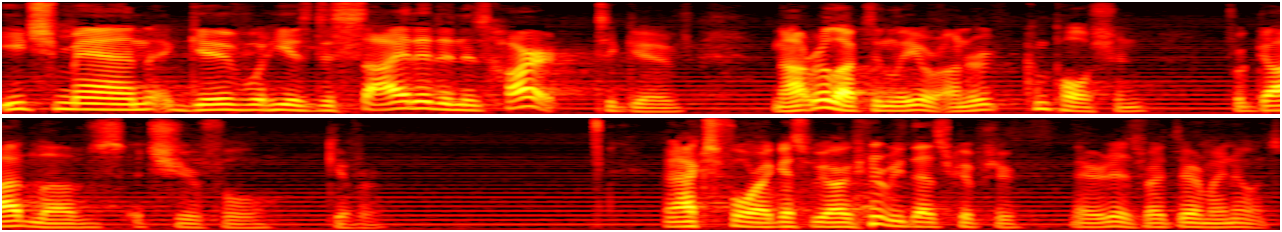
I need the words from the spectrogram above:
Each man give what he has decided in his heart to give, not reluctantly or under compulsion, for God loves a cheerful giver. In Acts 4, I guess we are going to read that scripture. There it is, right there in my notes.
